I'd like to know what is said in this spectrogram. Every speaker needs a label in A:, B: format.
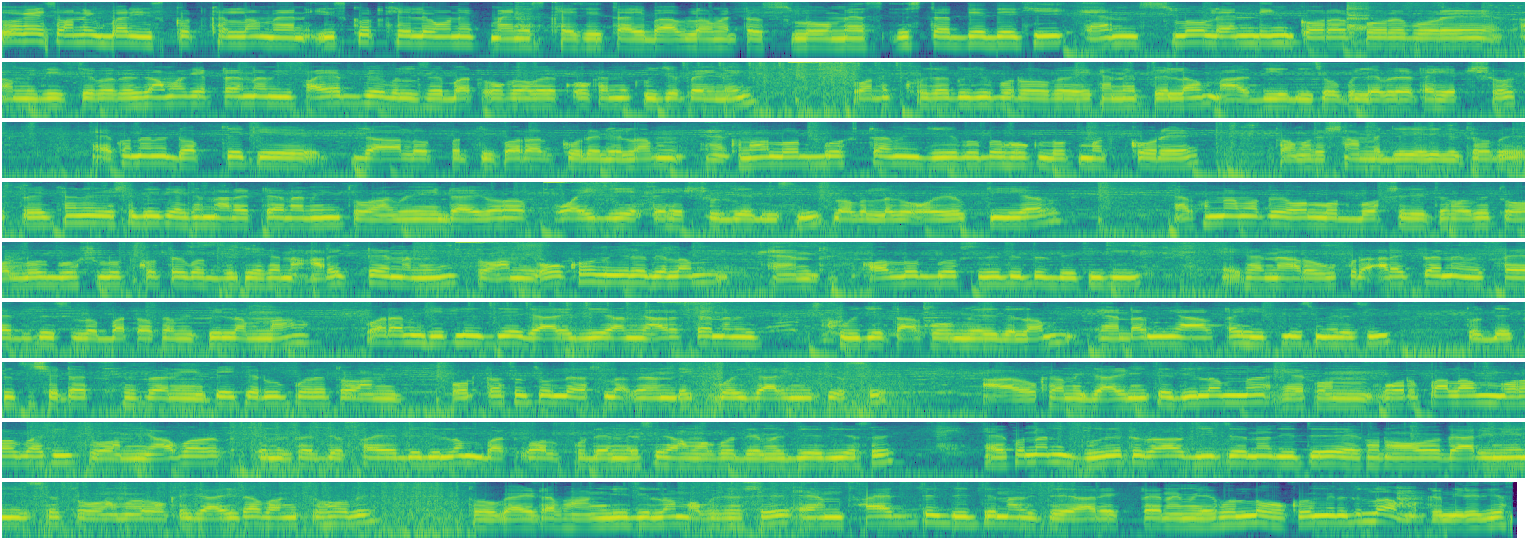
A: তো গাইস অনেকবার স্কট খেললাম এন্ড স্কট খেলে অনেক ম্যানেজ খাইছি, তাই ভাবলাম একটা স্লো ম্যাচ স্টার্ট দিয়ে দেখি। এন্ড স্লো ল্যান্ডিং করার পরে পরে আমি দেখতে পারি যে আমাকে একটা আমি ফায়ার দিয়ে বলছে বাট ওকে ওখানে খুঁজে পাই নাই। অনেক খোঁজাখুঁজি করে ওকে এখানে পেলাম, আর দিয়ে দিয়েছে ওপর লেভেল একটা হেডশট এখন আমি ডপ থেকে যা লোডপাতি করার করে নিলাম। এখনও লোড বক্সটা আমি যেভাবে হোক লোডমাট করে তো আমাকে সামনে দিয়ে এগিয়ে যেতে হবে। তো এখানে এসে দেখি এখানে আরেকটা নামি তো আমি ড্রাইভার ওয়াই দিয়ে একটা হেডশট দিয়ে দিছি লগে লগে ওয়েও ক্লিয়ার এখন আমাকে অনলোড বক্সে দিতে হবে। তো অনলোড বক্স লোড করতে করতে দেখি এখানে আরেকটা নামি তো আমি ওকেও মেরে দিলাম অ্যান্ড অনলোড বক্সে দিতে দেখি কি, এখানে আরও উপরে আরেকটা নামি ফায়ার দিতেছিল বাট ওকে আমি পেলাম না। পরে আমি হিটলিস দিয়ে গাড়ি দিয়ে আমি আরেকটা নামি খুঁজে তারপর মেরে দিলাম অ্যান্ড আমি আরেকটা হিটলিস মেরেছি। তো দেখতেছি সেটা মানে পেকের উপরে, তো আমি ওর কাছে চলে আসলাম অ্যান্ড দেখি ওই গাড়ি নিতেছে আর ওকে আমি গাড়ি নিতে দিলাম না, এখন ওর পালাম মরার বাকি তো আমি আবার এমনি সাইডে ফায়ার দিয়ে দিলাম বাট অল্প ড্যামেজে আমাকে ড্যামেজ দিয়ে দিয়েছে। এখন আমি ঘুরে টোকা দিতে না দিতে এখন ও গাড়ি নিয়ে নিচ্ছে, তো আমার ওকে গাড়িটা ভাঙতে হবে। তো গাড়িটা ভাঙিয়ে দিলাম অবশেষে। এম ফাইভ দিতে না দিতে আর একটা নামে বলল ওকে মেরে দিলাম, ওকে মেরে দিয়েছে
